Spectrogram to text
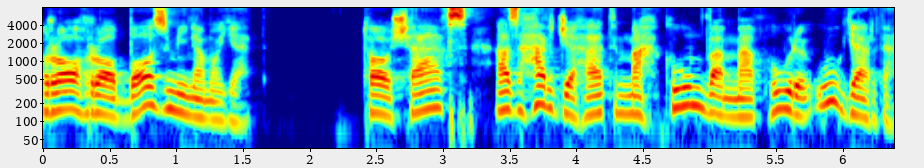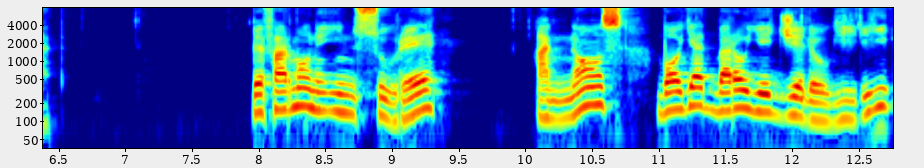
راه را باز می نماید تا شخص از هر جهت محکوم و مقهور او گردد. به فرمان این سوره الناس باید برای جلوگیری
